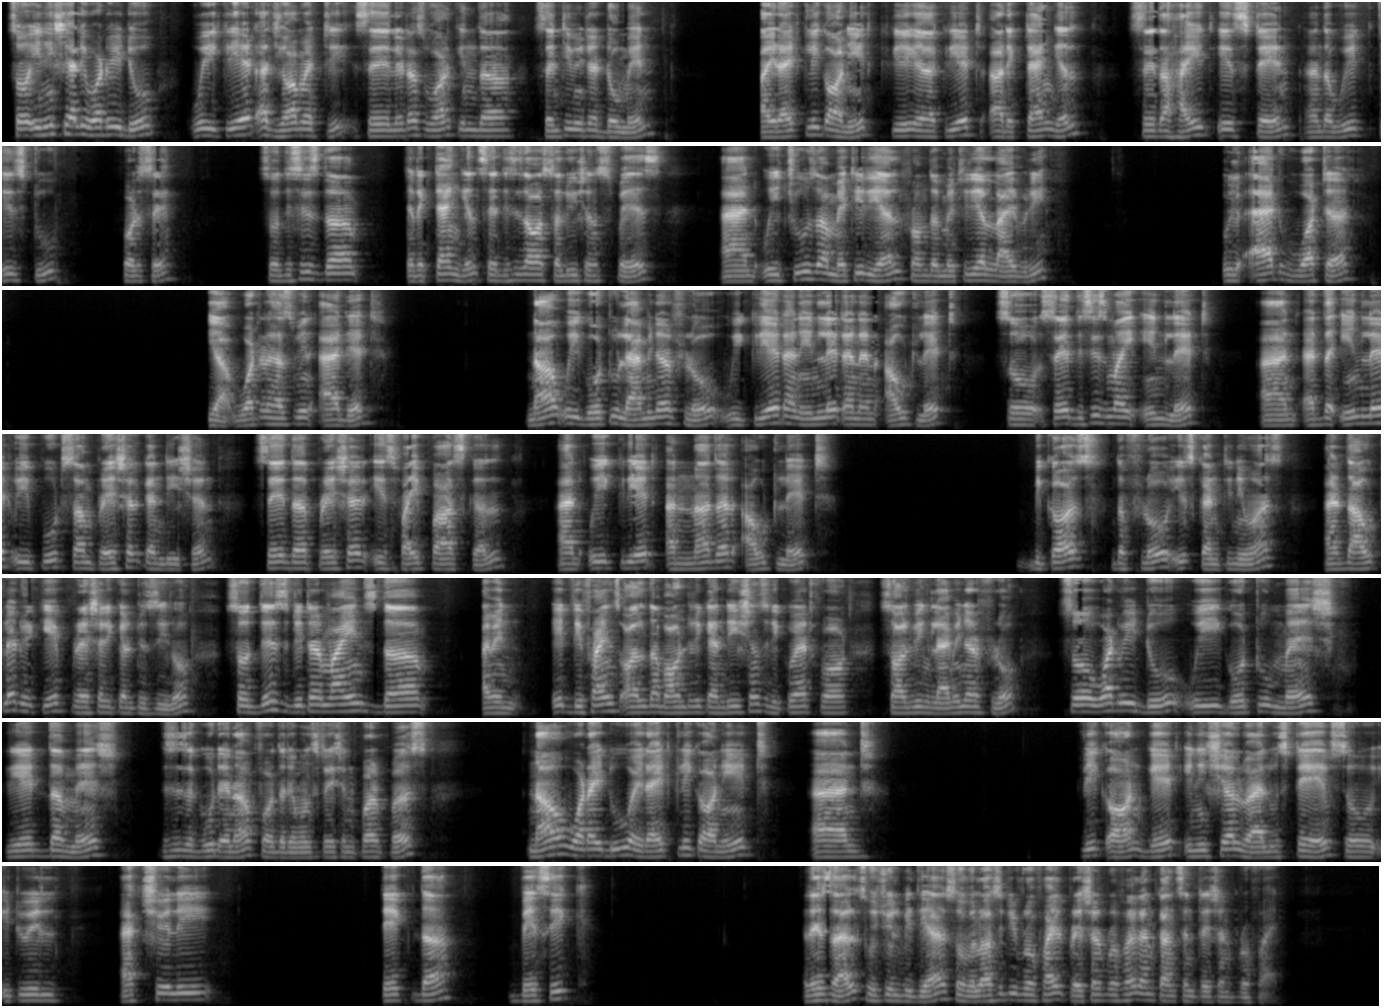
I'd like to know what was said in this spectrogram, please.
So initially what we do, we create a geometry, say let us work in the centimeter domain. I right click on it, uh, create a rectangle, say the height is 10 and the width is 2 per se. So this is the rectangle, say this is our solution space and we choose a material from the material library. We'll add water. Yeah, water has been added now we go to laminar flow. We create an inlet and an outlet. So say this is my inlet and at the inlet we put some pressure condition. Say the pressure is 5 Pascal and we create another outlet because the flow is continuous at the outlet we keep pressure equal to 0 so this determines the i mean it defines all the boundary conditions required for solving laminar flow. So what we do, we go to mesh, create the mesh. This is a good enough for the demonstration purpose. Now what I do, I right click on it and click on get initial value steps. So it will actually take the basic results which will be there. So velocity profile, pressure profile and concentration profile.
